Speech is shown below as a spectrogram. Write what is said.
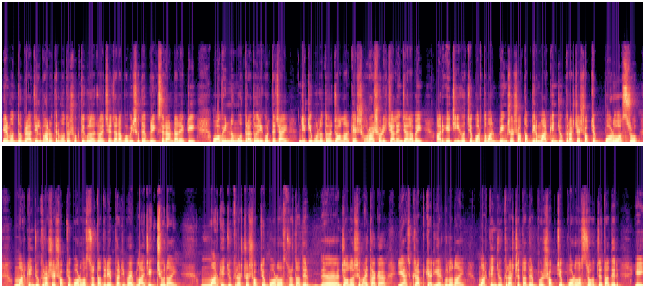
এর মধ্যে ব্রাজিল, ভারতের মতো শক্তিগুলো রয়েছে যারা ভবিষ্যতে ব্রিক্সের আন্ডারে একটি অভিন্ন মুদ্রা তৈরি করতে চায়, যেটি মূলত ডলারকে সরাসরি চ্যালেঞ্জ জানাবে। আর এটি হচ্ছে বর্তমান বিংশ শতাব্দীর মার্কিন যুক্তরাষ্ট্রের সবচেয়ে বড় অস্ত্র। মার্কিন যুক্তরাষ্ট্রের সবচেয়ে বড় অস্ত্র তাদের F thirty five lightning two নয়। মার্কিন যুক্তরাষ্ট্রের সবচেয়ে বড় অস্ত্র তাদের জলসীমায় থাকা এয়ারক্রাফট ক্যারিয়ারগুলো নয়, মার্কিন যুক্তরাষ্ট্রে তাদের সবচেয়ে বড় অস্ত্র হচ্ছে তাদের এই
